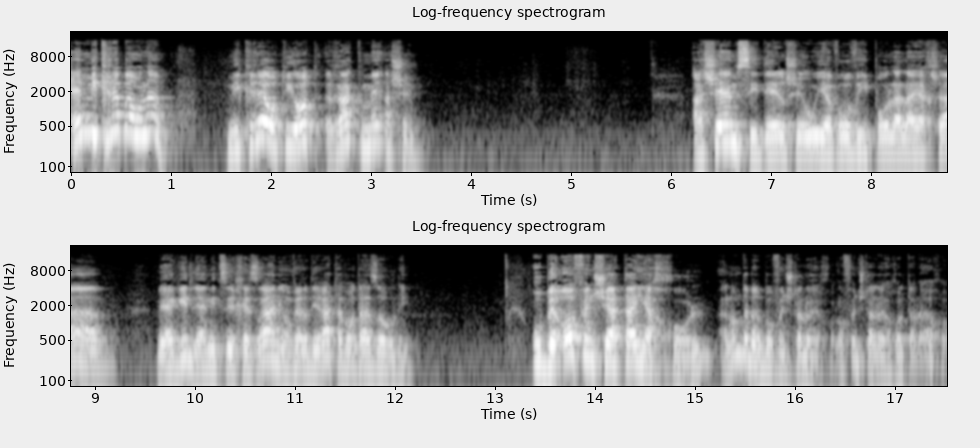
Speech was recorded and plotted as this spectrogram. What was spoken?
אין מקרה בעולם. מקרה אותיות רק מהשם. השם סידר שהוא יבוא ויפול עליי עכשיו, ויגיד לי, אני צריך עזרה, אני עובר דירה, תבוא תעזור לי. ובאופן שאתה יכול, אני לא מדבר באופן שאתה לא יכול, באופן שאתה לא יכול, אתה לא יכול.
